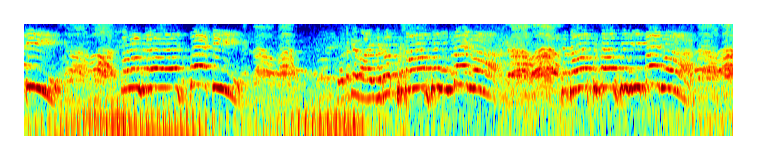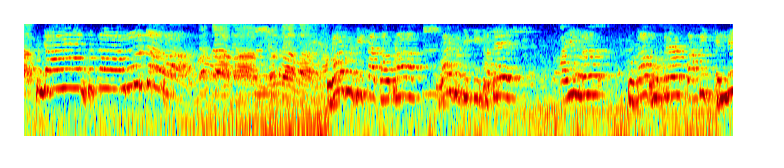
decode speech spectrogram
ਪਾਰਟੀ। ਕਾਂਗਰਸ ਪਾਰਟੀ। ਜਿੰਦਾਬਾਦ ਕੇ ਵਾਜ ਵਡੋ ਪ੍ਰਤਾਪ ਸਿੰਘ ਬਾਜਵਾ। ਸਰਦਾਰ ਪ੍ਰਤਾਪ ਸਿੰਘ ਜੀ ਬਾਜਵਾ। ਪੰਜਾਬ ਸਰਕਾਰ ਮੁਰਦਾਬਾਦ। ਵਾਹਿਗੁਰੂ ਜੀ ਕਾ ਖਾਲਸਾ, ਵਾਹਿਗੁਰੂ ਜੀ ਕੀ ਫਤਿਹ। ਆਈ ਹੁਣ ਸੁਦਾ ਫੁਕਰਾ ਬਾਕੀ ਜਿੰਨੇ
